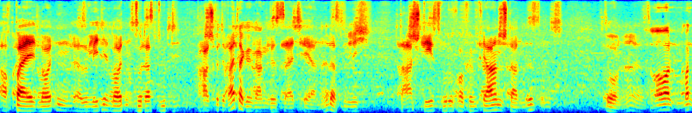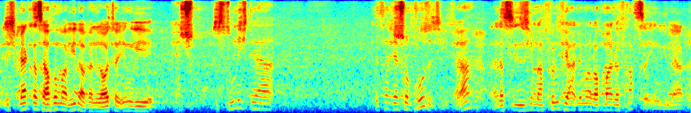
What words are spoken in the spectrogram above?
auch bei Leuten, also Medienleuten so, dass du ein paar Schritte weitergegangen bist seither. Ne? Dass du nicht da stehst, wo du vor fünf Jahren standest und so. Ne? Also, Aber man, man, ich merke das ja auch immer wieder, wenn Leute irgendwie, "Mensch, bist du nicht der, ist das ja schon positiv, ja? Dass sie sich nach fünf Jahren immer noch mal eine Fratze irgendwie merken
